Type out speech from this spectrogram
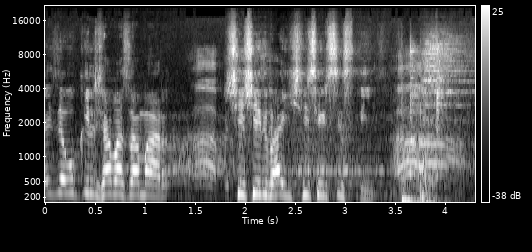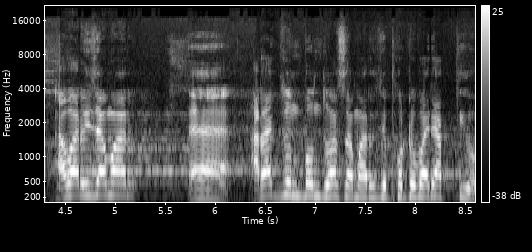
এই যে উকিল সাবাস আমার হ্যাঁ, শিশির ভাই শিশির সৃষ্টি। হ্যাঁ, আবার ওই যে আমার আর একজন বন্ধু আছে আমার ওই যে ফটো বাইরে আত্মীয়।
